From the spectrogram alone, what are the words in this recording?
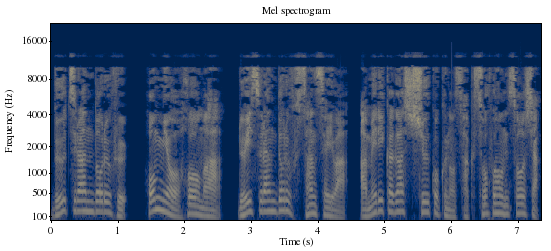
ブーツ・ランドルフ、本名ホーマー、ルイス・ランドルフ3世は、アメリカ合衆国のサクソフォン奏者。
